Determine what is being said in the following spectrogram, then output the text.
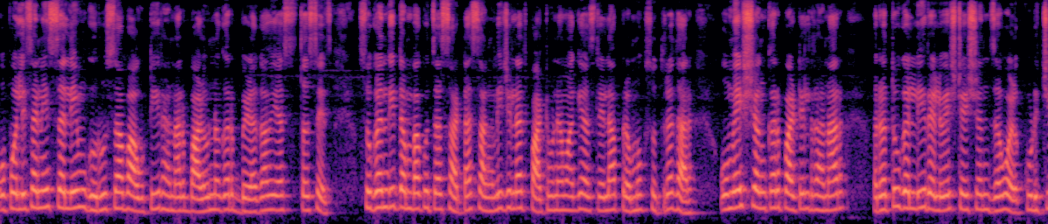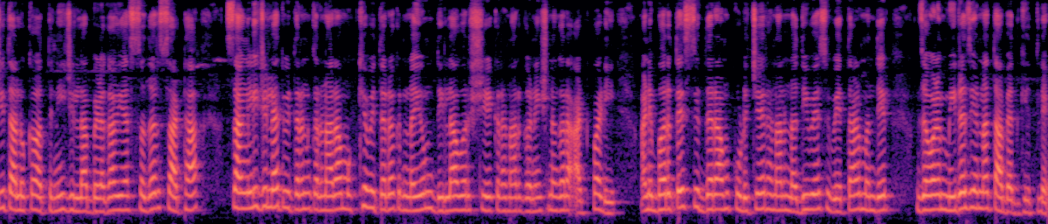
व पोलिसांनी सलीम गुरुसाब आवटी राहणार बाळूनगर बेळगाव यास तसेच सुगंधी तंबाखूचा साठा सांगली जिल्ह्यात पाठवण्यामागे असलेला प्रमुख सूत्रधार उमेश शंकर पाटील राहणार रतुगल्ली रेल्वे स्टेशन जवळ कुडची तालुका अतनी जिल्हा बेळगाव या सदर साठा सांगली जिल्ह्यात वितरण करणारा मुख्य वितरक नयुम दिलावर शेख राहणार गणेशनगर आटपाडी आणि भरतेस सिद्धराम कुडचे राहणार नदीवेस वेताळ मंदिर जवळ मिरज यांना ताब्यात घेतले.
